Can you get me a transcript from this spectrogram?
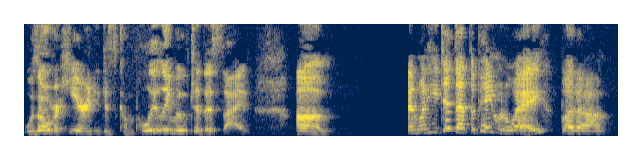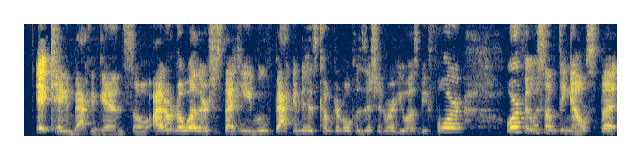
was over here and he just completely moved to this side. Um and when he did that the pain went away but uh it came back again. So i don't know whether it's just that he moved back into his comfortable position where he was before or if it was something else but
